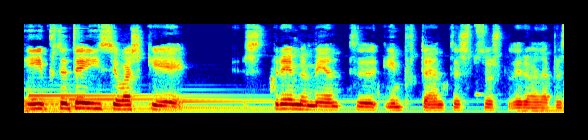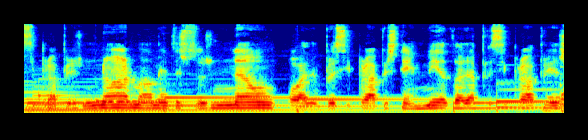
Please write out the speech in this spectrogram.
E portanto é isso, eu acho que é extremamente importante as pessoas poderem olhar para si próprias. Normalmente as pessoas não olham para si próprias, têm medo de olhar para si próprias,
